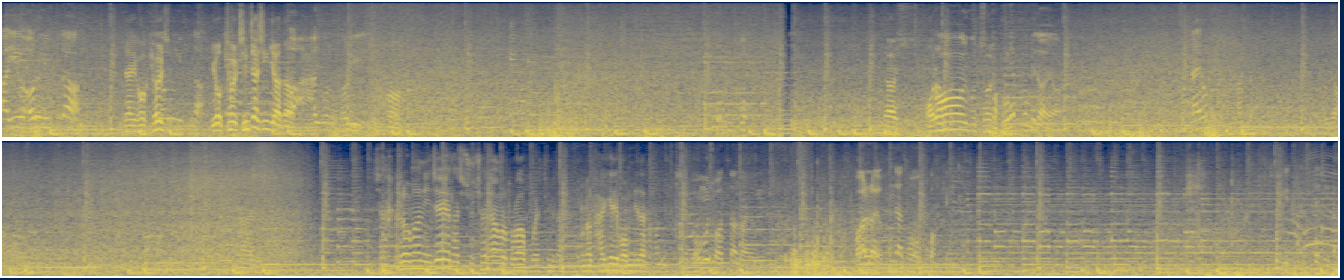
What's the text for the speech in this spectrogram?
야, 이 얼음 이쁘다. 야 이거 이결 얼음 이쁘다. 이거 결 진짜 신기하다 와, 이거는 별이. 어. 야, 씨, 얼음. 아, 이거 진짜 공예품이다, 야. 나요? 자, 그러면 이제 다시 주차장으로 돌아가 보겠습니다. 오늘 갈 길이 멉니다. 너무 좋았다, 나 여기. 뭐 할래요? 한잔더 먹고 갈게. 속이 따뜻해진다.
